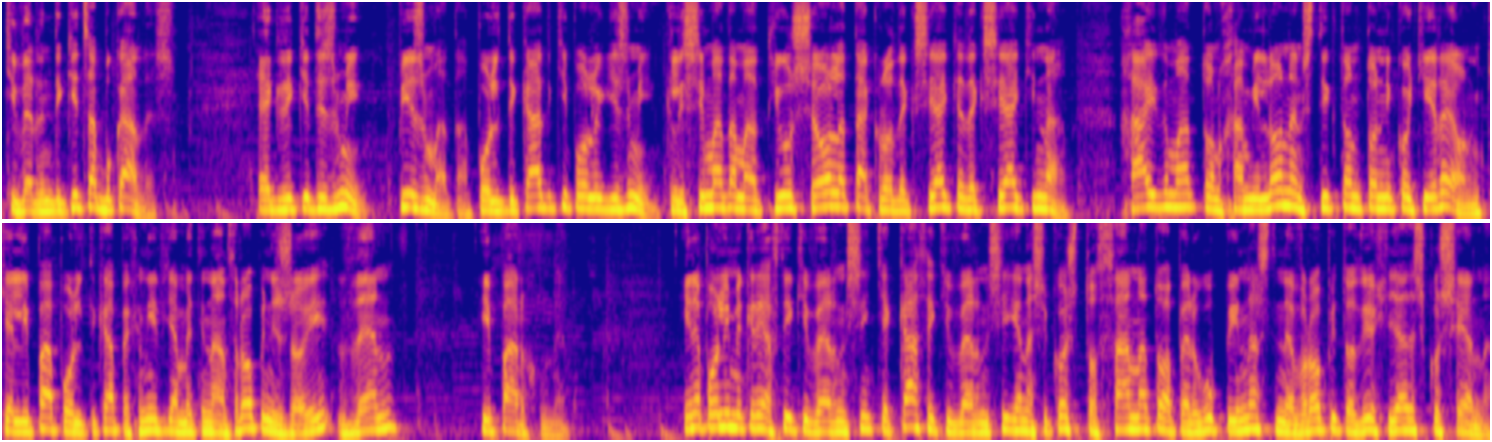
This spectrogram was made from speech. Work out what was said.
Κυβερνητικοί τσαμπουκάδες. Εκδικητισμοί, πείσματα, πολιτικά αντικυπολογισμοί, κλεισίματα ματιού σε όλα τα ακροδεξιά και δεξιά κοινά, χάιδμα των χαμηλών ενστίκτων των νοικοκυρέων και λοιπά πολιτικά παιχνίδια με την ανθρώπινη ζωή δεν υπάρχουν. Είναι πολύ μικρή αυτή η κυβέρνηση και κάθε κυβέρνηση για να σηκώσει το θάνατο απεργού πείνα στην Ευρώπη το 2021.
